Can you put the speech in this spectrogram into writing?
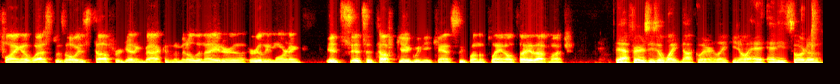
flying out west was always tough, or getting back in the middle of the night or early morning. It's it's a tough gig when you can't sleep on the plane. I'll tell you that much. Yeah, Fairsy's a white knuckler. Like you know, a- any sort of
